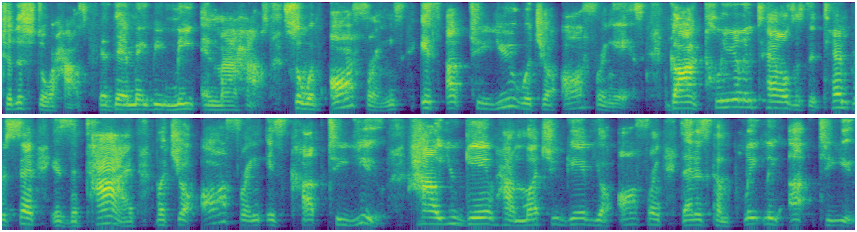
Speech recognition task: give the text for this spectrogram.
to the storehouse that there may be meat in my house. So with offerings, it's up to you what your offering is. God clearly tells us that 10% is the tithe, but your offering is up to you. How you give, how much you give, your offering, that is completely up to you.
